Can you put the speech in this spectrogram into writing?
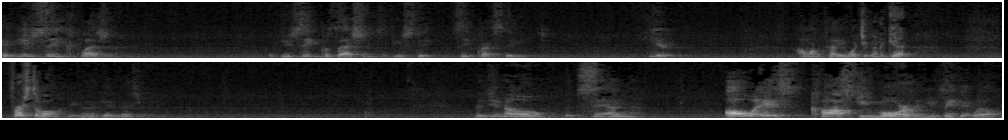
If you seek pleasure, if you seek possessions, if you seek, seek prestige, here, I want to tell you what you're going to get. First of all, you're going to get misery. Did you know that sin always costs you more than you think it will?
